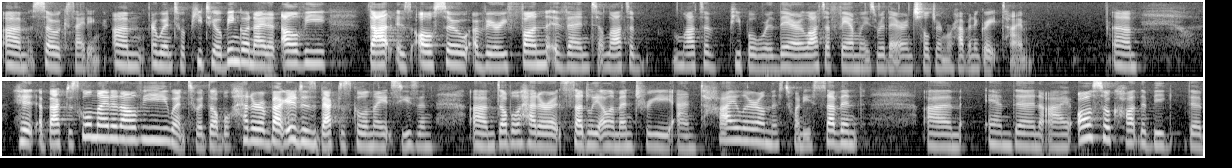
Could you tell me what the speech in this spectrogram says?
um, so exciting. Um, I went to a PTO bingo night at Alvey that is also a very fun event. Lots of lots of people were there, lots of families were there, and children were having a great time. Um, hit a back to school night at Alvey, went to a double header. Back, it is back to school night season. Um, double header at Sudley Elementary and Tyler on the 27th. Um, and then I also caught the big, the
